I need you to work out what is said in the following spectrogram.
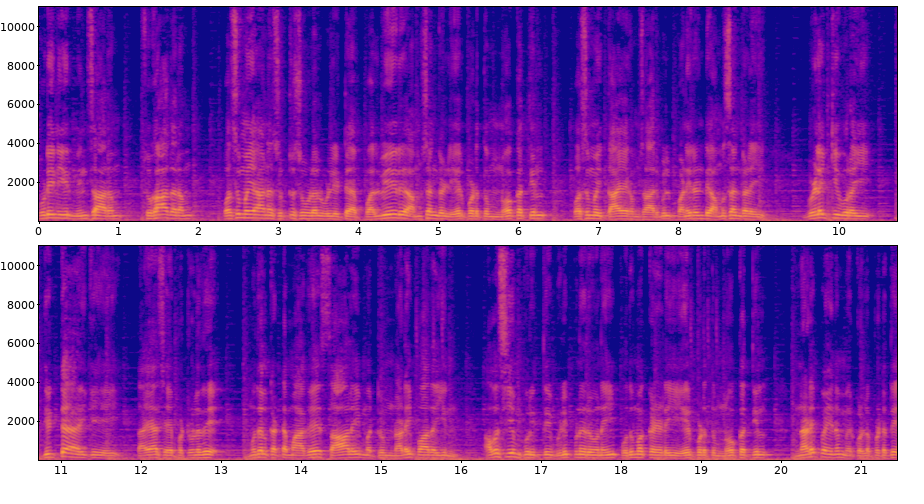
குடிநீர் மின்சாரம் சுகாதாரம் பசுமையான சுற்றுச்சூழல் உள்ளிட்ட பல்வேறு அம்சங்கள் ஏற்படுத்தும் நோக்கத்தில் பசுமை தாயகம் சார்பில் பனிரெண்டு அம்சங்களை விளக்கி உரை திட்ட அறிக்கையை தயார் செய்யப்பட்டுள்ளது. முதல் கட்டமாக சாலை மற்றும் நடைபாதையின் அவசியம் குறித்து விழிப்புணர்வினை பொதுமக்களிடையே ஏற்படுத்தும் நோக்கத்தில் நடைப்பயணம் மேற்கொள்ளப்பட்டது.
